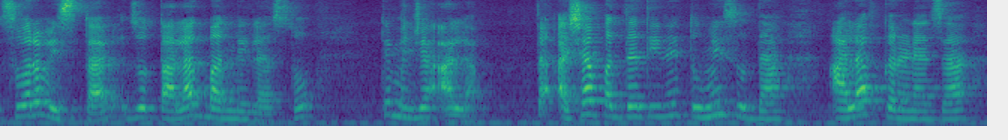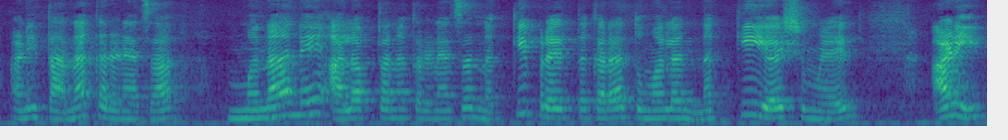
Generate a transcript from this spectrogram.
स्वर स्वरविस्तार जो तालात बांधलेला असतो ते म्हणजे आलाप. तर अशा पद्धतीने तुम्ही सुद्धा आलाप करण्याचा आणि ताना करण्याचा मनाने आलाप ताना करण्याचा नक्की प्रयत्न करा. तुम्हाला नक्की यश मिळेल. आणि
